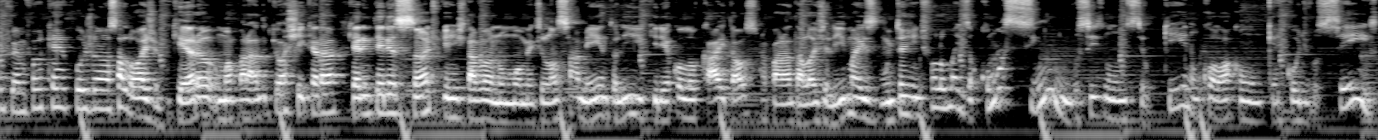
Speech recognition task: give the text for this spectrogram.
nós tivemos foi o QR Code da nossa loja, que era uma parada que eu achei que era, que era interessante, porque a gente tava num momento de lançamento ali, queria colocar e tal, a parada da loja ali, mas muita gente falou, mas como assim? Vocês não sei o que, não colocam o QR Code de vocês?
